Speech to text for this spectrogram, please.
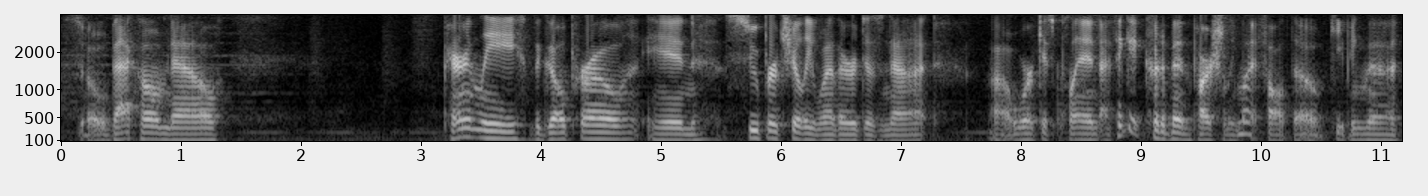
So, back home now. Apparently, the GoPro in super chilly weather does not uh, work as planned. I think it could have been partially my fault though, keeping the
